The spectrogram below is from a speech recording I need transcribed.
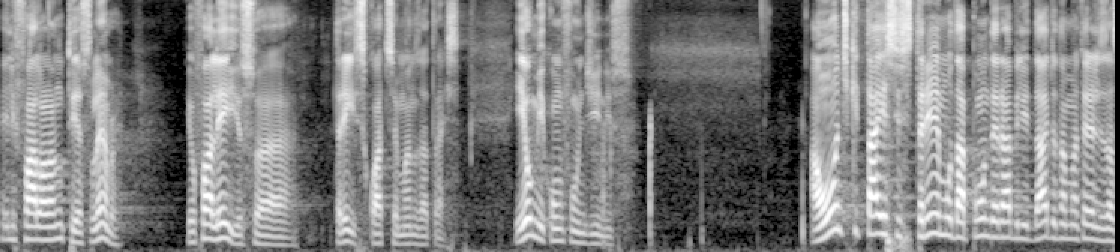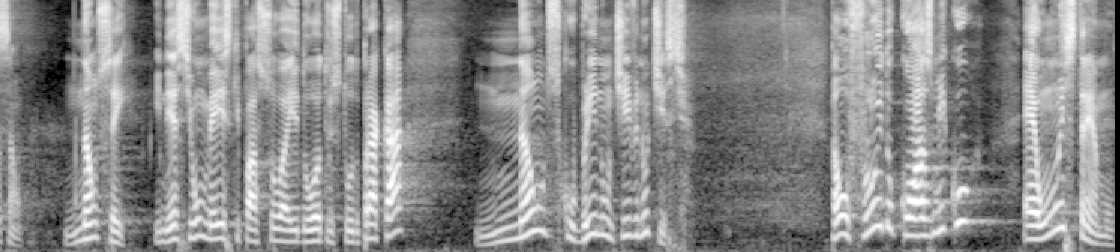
Ele fala lá no texto, lembra? Eu falei isso há três, quatro semanas atrás. Eu me confundi nisso. Aonde que está esse extremo da ponderabilidade ou da materialização? Não sei. E nesse um mês que passou aí do outro estudo para cá, não descobri, não tive notícia. Então, o fluido cósmico é um extremo,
